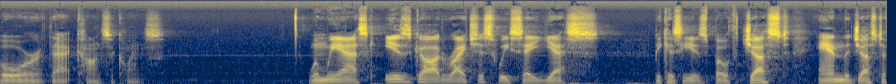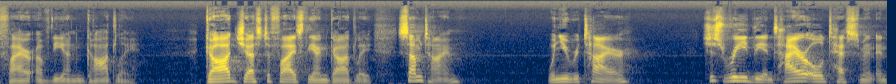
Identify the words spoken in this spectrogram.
bore that consequence. When we ask, Is God righteous? we say yes, because He is both just and the justifier of the ungodly. God justifies the ungodly. Sometime, when you retire, just read the entire Old Testament and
